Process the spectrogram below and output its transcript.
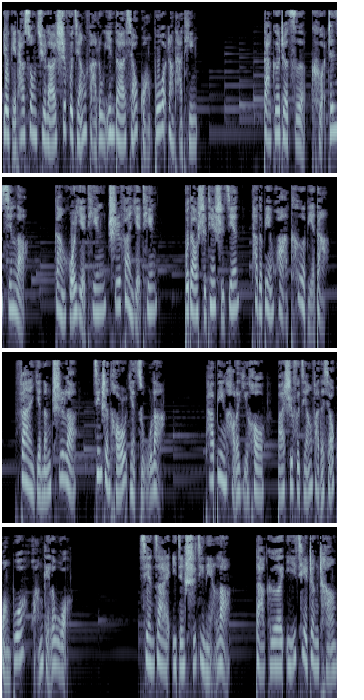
又给他送去了师傅讲法录音的小广播让他听。大哥这次可真心了，干活也听，吃饭也听，不到十天时间，他的变化特别大，饭也能吃了。精神头也足了，他病好了以后，把师傅讲法的小广播还给了我。现在已经十几年了，大哥一切正常，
